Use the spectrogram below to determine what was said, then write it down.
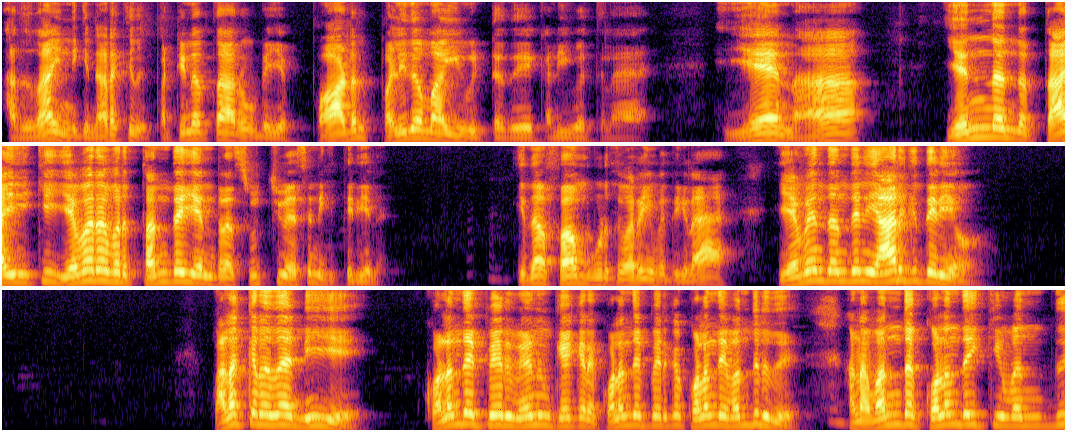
அதுதான் இன்னைக்கு நடக்குது. பட்டினத்தாருடைய பாடல் பலிதமாகி விட்டது கலியுகத்தில். ஏன்னா எந்தெந்த தாய்க்கு எவரவர் தந்தை என்ற சுச்சுவேஷன் இன்னைக்கு தெரியல. இதான் ஃபேம் கொடுத்து வர்றீங்க பார்த்தீங்களா எவன் தந்தைன்னு யாருக்கு தெரியும்? வளர்க்குறதா நீ குழந்தை பேர் வேணும்னு கேட்குற குழந்தை பேருக்கு குழந்தை வந்துடுது. ஆனால் வந்த குழந்தைக்கு வந்து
